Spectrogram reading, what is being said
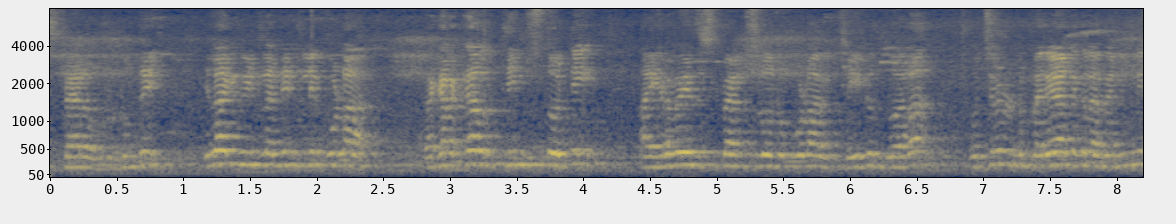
స్పాన్ ఒకటి ఉంటుంది. ఇలాగే వీటిలన్నింటినీ కూడా రకరకాల థీమ్స్ తోటి ఆ ఇరవై ఐదు స్పాన్స్లోనూ కూడా చేయడం ద్వారా వచ్చినటువంటి పర్యాటకులు అవన్నీ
